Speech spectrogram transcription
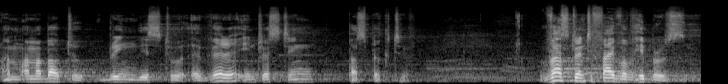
I'm, I'm about to bring this to a very interesting perspective. Verse 25 of Hebrews.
